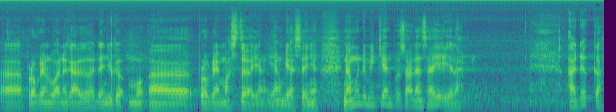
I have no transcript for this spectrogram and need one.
uh, program luar negara dan juga uh, program master yang yang biasanya. Namun demikian persoalan saya ialah adakah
